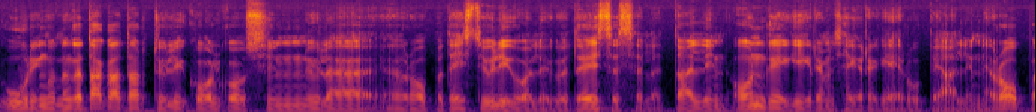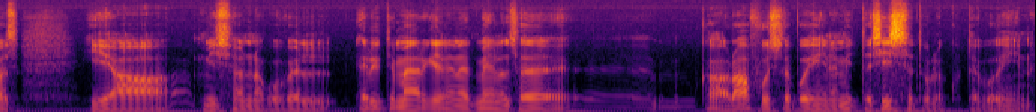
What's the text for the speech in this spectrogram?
uuringud on ka taga, Tartu Ülikool koos siin üle Euroopa teiste ülikoolidega tõestas selle, et Tallinn on kõige kiiremini segregeeruv pealinn Euroopas ja mis on nagu veel eriti märgiline, et meil on see ka rahvusepõhine, mitte sissetulekute põhine.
